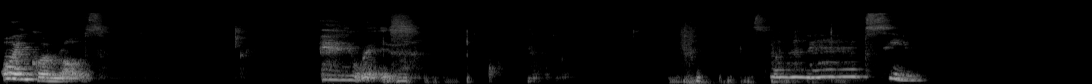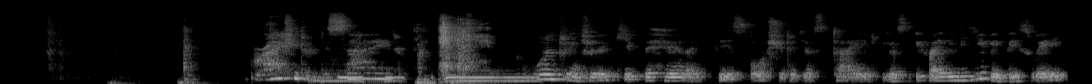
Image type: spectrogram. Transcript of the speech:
or in corn rolls. Anyways. So let's see. Brush it on the side. I'm wondering, should I keep the hair like this or should I just tie it? Because if I leave it this way,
